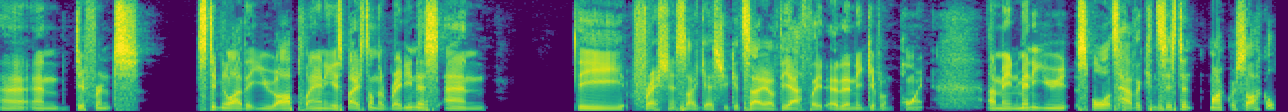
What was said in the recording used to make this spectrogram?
uh, and different stimuli that you are planning is based on the readiness and the freshness, I guess you could say, of the athlete at any given point. I mean, many sports have a consistent microcycle.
